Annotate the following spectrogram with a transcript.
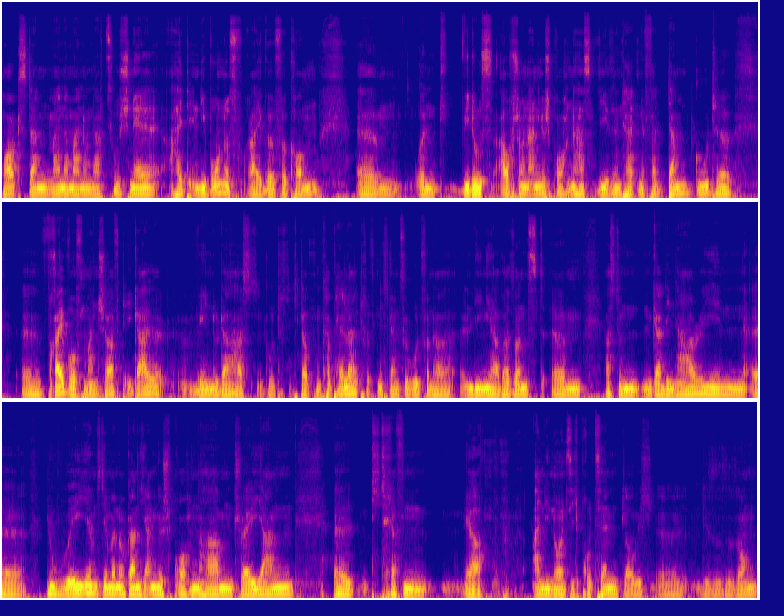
Hawks dann meiner Meinung nach zu schnell halt in die Bonusfreiwürfe kommen. Ähm, und wie du es auch schon angesprochen hast, die sind halt eine verdammt gute äh, Freiwurfmannschaft, egal wen du da hast. Gut, ich glaube, ein Capella trifft nicht ganz so gut von der Linie, aber sonst ähm, hast du einen Gallinari, einen äh, Lou Williams, den wir noch gar nicht angesprochen haben, Trey Young, äh, die treffen ja an die 90 Prozent, glaube ich, äh, diese Saison.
